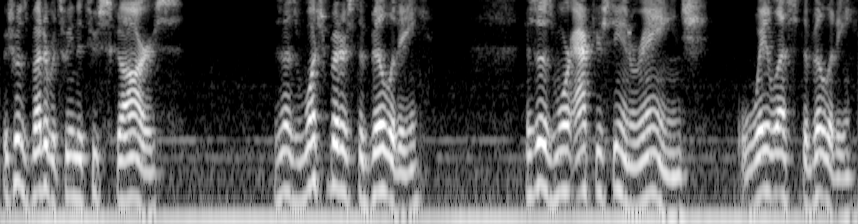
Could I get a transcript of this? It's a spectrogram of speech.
Which one's better between the two Scars? This has much better stability. This has more accuracy and range. Way less stability.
